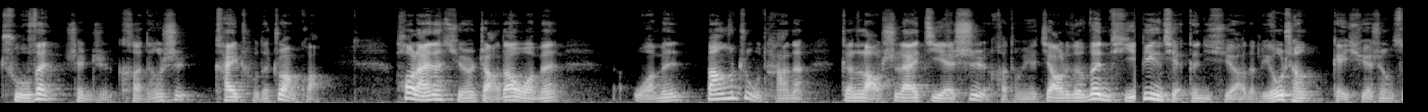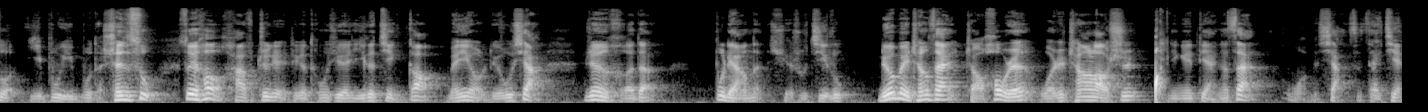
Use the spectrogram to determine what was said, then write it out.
处分，甚至可能是开除的状况。后来呢，学生找到我们，我们帮助他呢跟老师来解释和同学交流的问题，并且根据学校的流程给学生做一步一步的申诉。最后，哈佛只给这个同学一个警告，没有留下任何的。不良的学术记录，留美成才找后人。我是陈阳老师，您给点个赞，我们下次再见。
